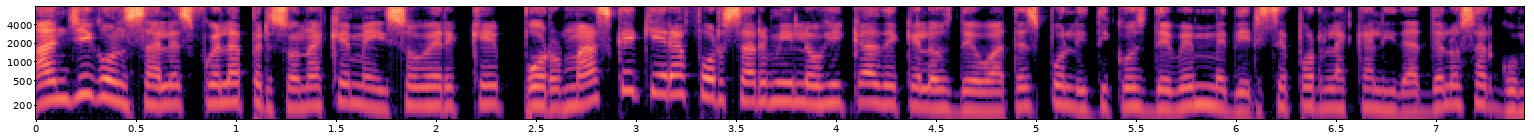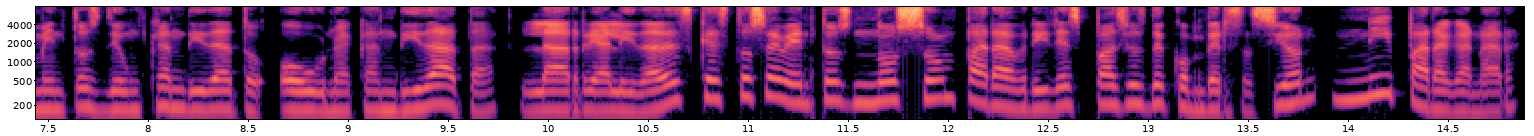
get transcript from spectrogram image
Angie González fue la persona que me hizo ver que, por más que quiera forzar mi lógica de que los debates políticos deben medirse por la calidad de los argumentos de un candidato o una candidata, la realidad es que estos eventos no son para abrir espacios de conversación ni para ganar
